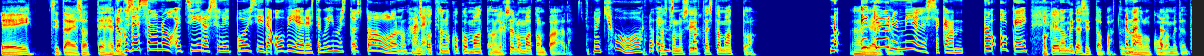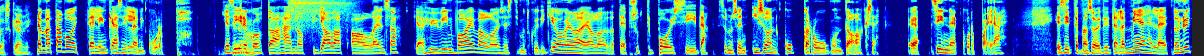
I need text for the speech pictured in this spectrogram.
Ei, sitä ei saa tehdä. No kun se sanoo, että siirrä se nyt pois siitä ovi edestä, kun ihmiset olisi tallonut hänet. Olisit ottanut koko maton, eikö se ollut maton päällä? No joo, no en Olisit mä... siirtää sitä mattoa. No Vähän ei järkevää. käynyt mielessäkään. No okei. Okay. Okei, no mitä sitten tapahtui? No mä, mä- haluan kuulla, miten tässä kävi. No mä tavoittelin käsilläni kurppaa. Ja siinä Joo. kohtaa hän otti jalat allensa ja hyvin vaivalloisesti, mutta kuitenkin omilla jaloilla tepsutti pois siitä semmoisen ison kukkaruukun taakse. Ja sinne kurppa jäi. Ja sitten mä soitin tälle miehelle, että no nyt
